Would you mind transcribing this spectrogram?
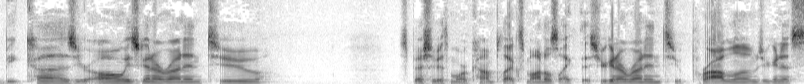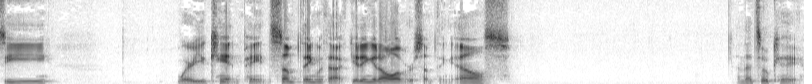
Because you're always going to run into, especially with more complex models like this, you're going to run into problems. You're going to see where you can't paint something without getting it all over something else. And that's okay.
